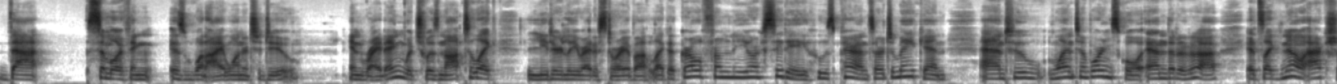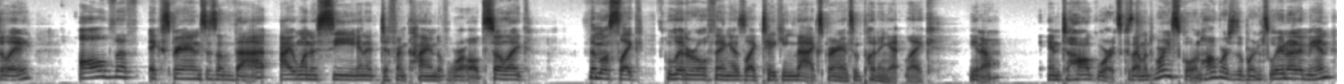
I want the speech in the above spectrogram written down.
that similar thing is what I wanted to do in writing, which was not to like literally write a story about like a girl from New York City whose parents are Jamaican and who went to boarding school and da da da. It's like, no, actually, all the experiences of that I want to see in a different kind of world. So, like, the most like literal thing is like taking that experience and putting it like, you know, into Hogwarts because I went to boarding school and Hogwarts is a boarding school, you know what I mean?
